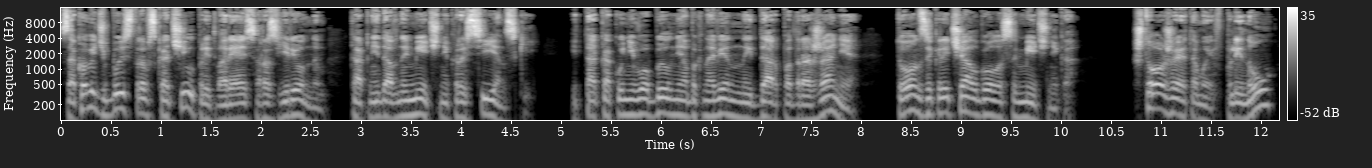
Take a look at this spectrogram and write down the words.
Сокович быстро вскочил, притворяясь разъяренным, как недавно мечник Рассиенский, и так как у него был необыкновенный дар подражания, то он закричал голосом мечника. «Что же это мы, в плену?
